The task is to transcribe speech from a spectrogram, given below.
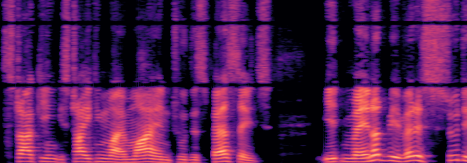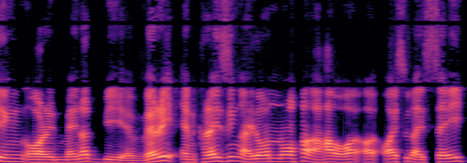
striking striking my mind to this passage. It may not be very suiting, or it may not be very encouraging. I don't know how, why should I say,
